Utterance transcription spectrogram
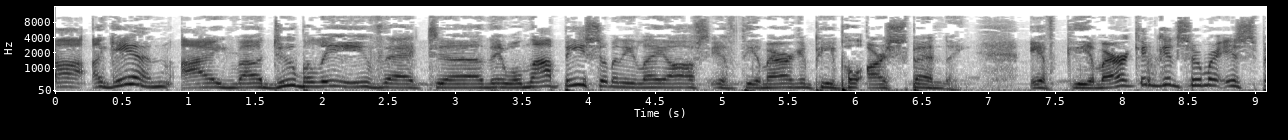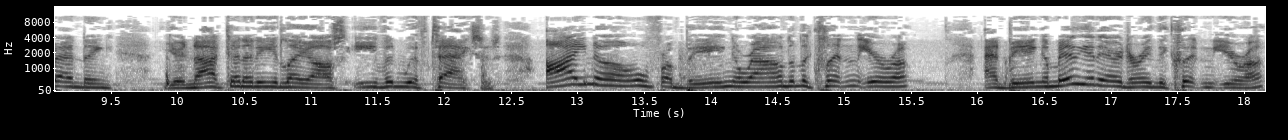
Uh, again, I uh, do believe that uh, there will not be so many layoffs if the American people are spending. If the American consumer is spending, you're not going to need layoffs even with taxes. I know from being around in the Clinton era and being a millionaire during the Clinton era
